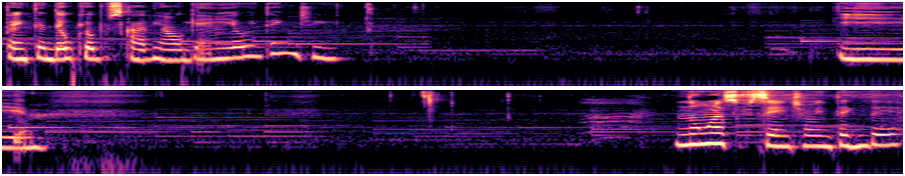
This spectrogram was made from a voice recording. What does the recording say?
para entender o que eu buscava em alguém e eu entendi. E não é suficiente eu entender.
